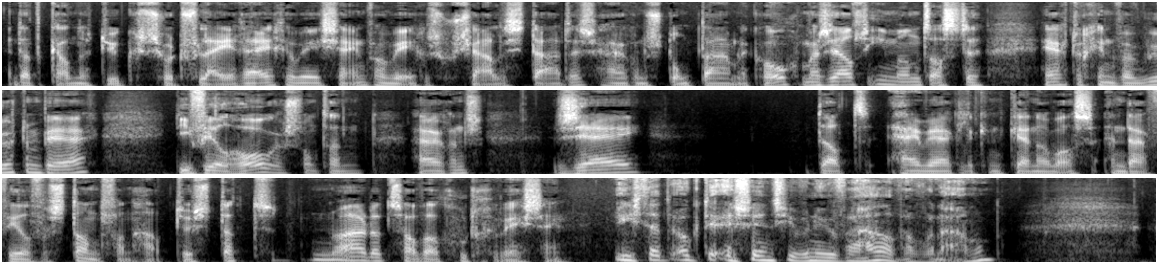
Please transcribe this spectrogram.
En dat kan natuurlijk een soort vleierij geweest zijn... vanwege sociale status. Huygens stond tamelijk hoog. Maar zelfs iemand als de hertogin van Württemberg... die veel hoger stond dan Huygens... zei dat hij werkelijk een kenner was en daar veel verstand van had. Dus dat, nou, dat zal wel goed geweest zijn. Is dat ook de essentie van uw verhaal van vanavond? Eh,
